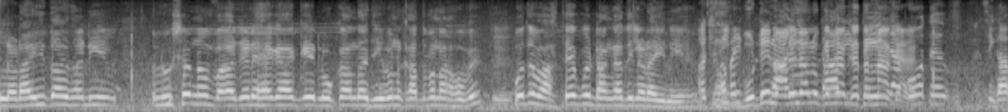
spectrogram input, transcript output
ਲੜਾਈ ਤਾਂ ਸਾਡੀ ਪੋਲੂਸ਼ਨ ਜਿਹੜੇ ਹੈਗਾ ਕਿ ਲੋਕਾਂ ਦਾ ਜੀਵਨ ਖਤਮ ਨਾ ਹੋਵੇ ਉਹਦੇ ਵਾਸਤੇ ਕੋਈ ਡਾਂਗਾ ਦੀ ਲੜਾਈ ਨਹੀਂ ਹੈ। ਅੱਛਾ ਜੀ ਬੁੱਢੇ ਨਾਲੇ ਨਾਲੋਂ ਕਿੰਨਾ ਖਤਰਨਾਕ ਹੈ? ਬਹੁਤ ਸੀਗਾ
